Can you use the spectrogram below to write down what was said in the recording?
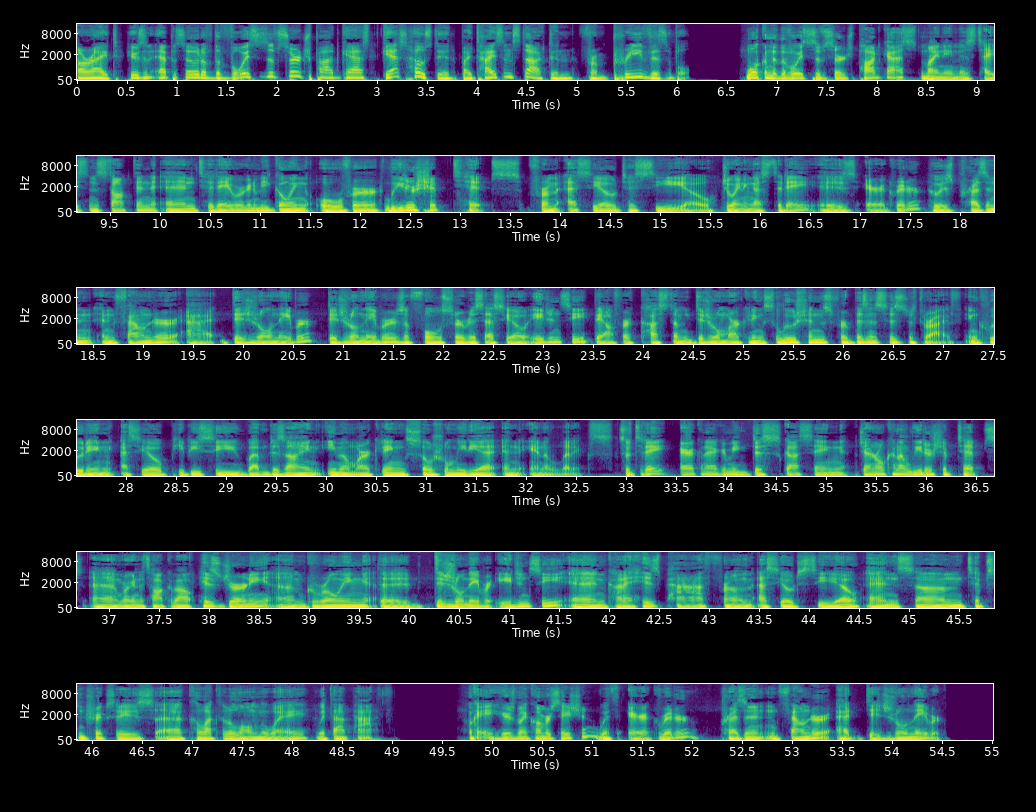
All right, here's an episode of the Voices of Search podcast, guest hosted by Tyson Stockton from Previsible. Welcome to the Voices of Search podcast. My name is Tyson Stockton, and today we're going to be going over leadership tips from SEO to CEO. Joining us today is Eric Ritter, who is president and founder at Digital Neighbor. Digital Neighbor is a full service SEO agency. They offer custom digital marketing solutions for businesses to thrive, including SEO, PPC, web design, email marketing, social media, and analytics. So today, Eric and I are going to be discussing general kind of leadership tips and we're going to talk about his journey um, growing the digital neighbor agency and kind of his path from SEO to CEO and some tips and tricks that he's uh, collected along the way with that path. Okay, here's my conversation with Eric Ritter, president and founder at Digital Neighbor.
